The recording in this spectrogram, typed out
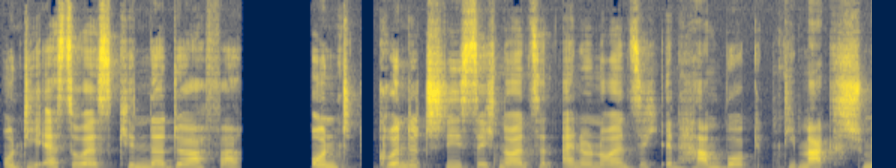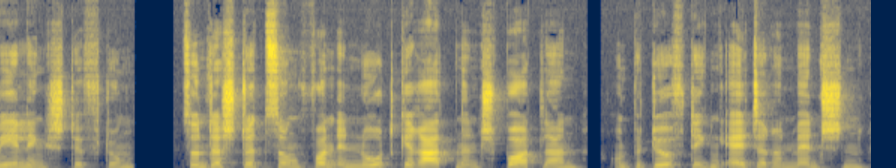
und die SOS Kinderdörfer und gründet schließlich 1991 in Hamburg die Max Schmeling Stiftung zur Unterstützung von in Not geratenen Sportlern und bedürftigen älteren Menschen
